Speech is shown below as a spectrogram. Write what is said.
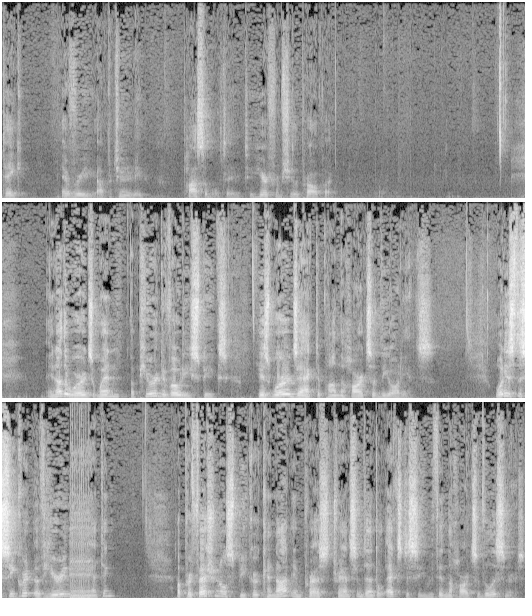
take every opportunity possible to, to hear from Srila Prabhupada. In other words, when a pure devotee speaks, his words act upon the hearts of the audience. What is the secret of hearing and chanting? A professional speaker cannot impress transcendental ecstasy within the hearts of the listeners.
